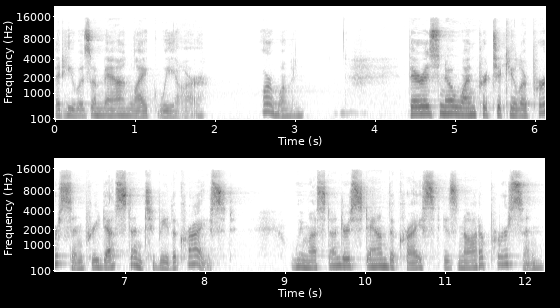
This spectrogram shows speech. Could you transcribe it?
that he was a man like we are, or woman. There is no one particular person predestined to be the Christ. We must understand the Christ is not a person,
